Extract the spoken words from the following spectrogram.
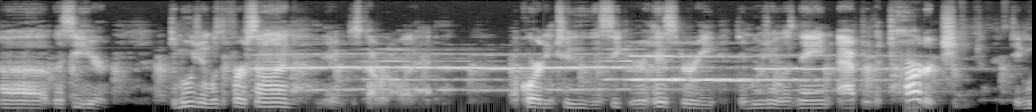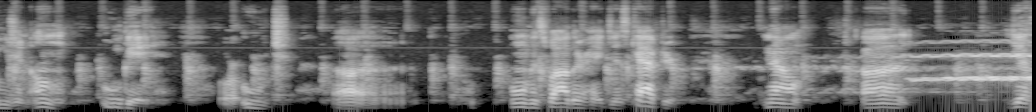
uh, let's see here. Temujin was the first son. We just covered all of that. According to the secret history, Temujin was named after the Tartar chief Temujin Ung, Uge, or Uj, uh, whom his father had just captured. Now, uh, yes,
